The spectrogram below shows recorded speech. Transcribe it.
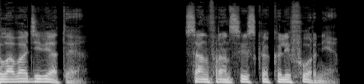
Глава 9. Сан-Франциско, Калифорния.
